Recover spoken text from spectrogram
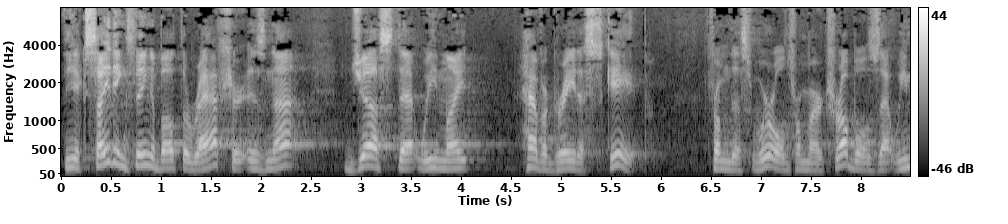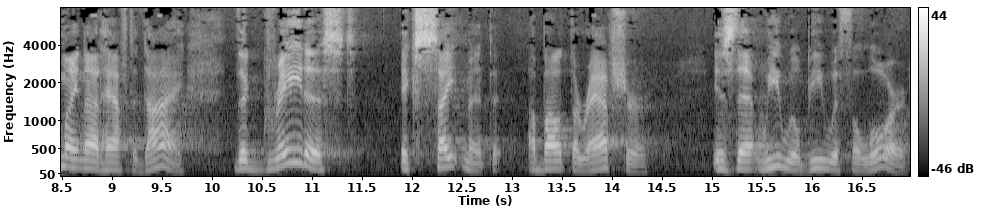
The exciting thing about the rapture is not just that we might have a great escape from this world, from our troubles, that we might not have to die. The greatest excitement about the rapture is that we will be with the Lord.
